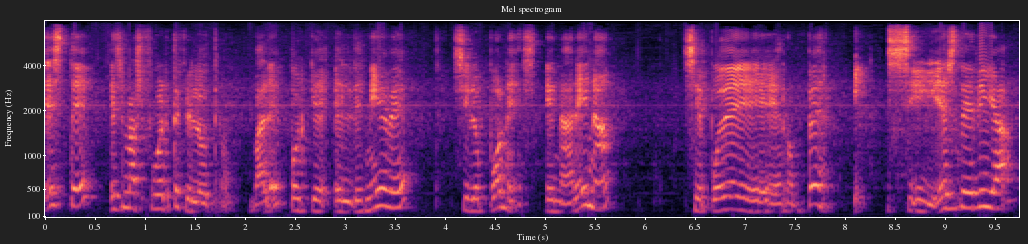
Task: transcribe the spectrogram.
Este es más fuerte que el otro, ¿vale? Porque el de nieve, si lo pones en arena, se puede romper. Y si es de día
